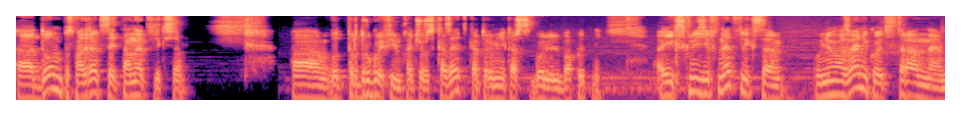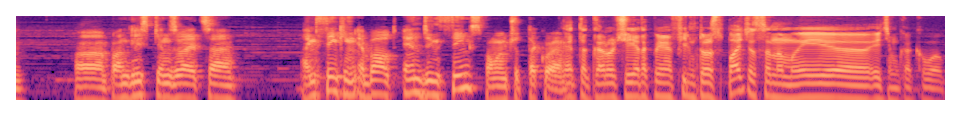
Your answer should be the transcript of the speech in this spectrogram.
э, дома посмотрел, кстати, на Netflix. А, вот про другой фильм хочу рассказать, который, мне кажется, более любопытный. Эксклюзив Netflix. У него название какое-то странное. по-английски называется I'm thinking about ending things, по-моему, что-то такое. Это, короче, я так понимаю, фильм тоже с Паттисоном и э, этим, как его?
